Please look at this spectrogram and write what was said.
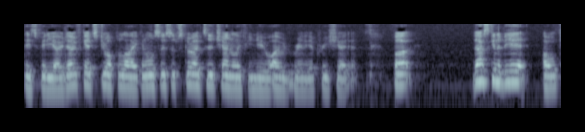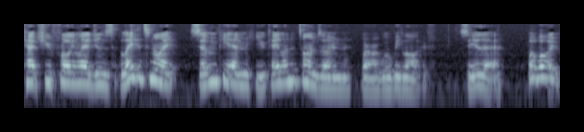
this video, don't forget to drop a like and also subscribe to the channel if you're new. I would really appreciate it. But that's gonna be it. I will catch you, Frogging Legends, later tonight, 7 p.m. UK London time zone, where I will be live. See you there. Bye bye.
